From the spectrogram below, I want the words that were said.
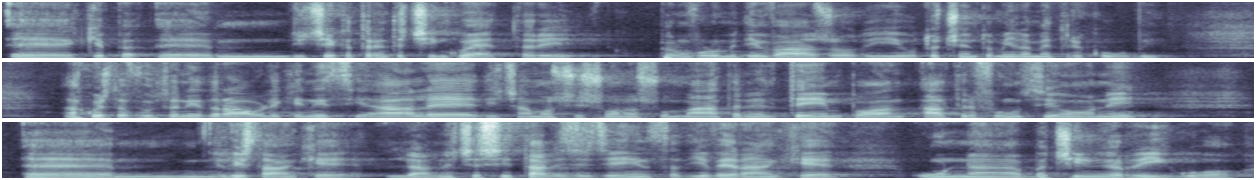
eh, che, eh, di circa 35 ettari per un volume di invaso di 800.000 metri cubi. A questa funzione idraulica iniziale diciamo, si sono assommate nel tempo altre funzioni ehm, vista anche la necessità, l'esigenza di avere anche un bacino irriguo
